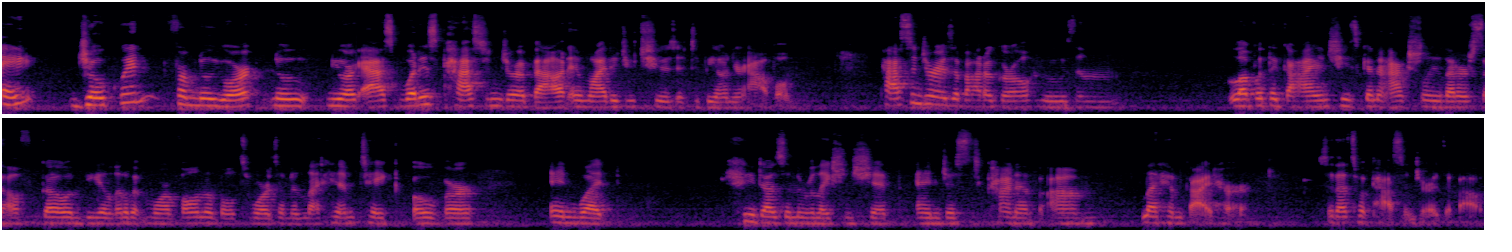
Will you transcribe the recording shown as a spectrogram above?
Eight, Joaquin from New York, New, York asked, What is Passenger about and why did you choose it to be on your album? Passenger is about a girl who's in love with a guy and she's going to actually let herself go and be a little bit more vulnerable towards him and let him take over in what he does in the relationship and just kind of um, let him guide her. So that's what Passenger is about.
